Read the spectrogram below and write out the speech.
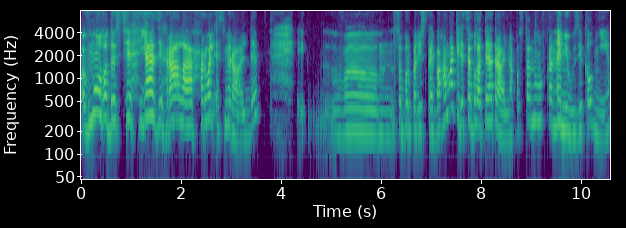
В молодості я зіграла роль Есмеральди. В собор Парижської Богоматері. Це була театральна постановка, не мюзикл, ні.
